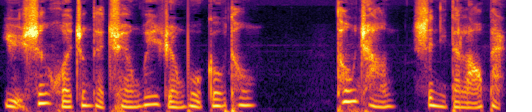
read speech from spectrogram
与生活中的权威人物沟通，通常是你的老板，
